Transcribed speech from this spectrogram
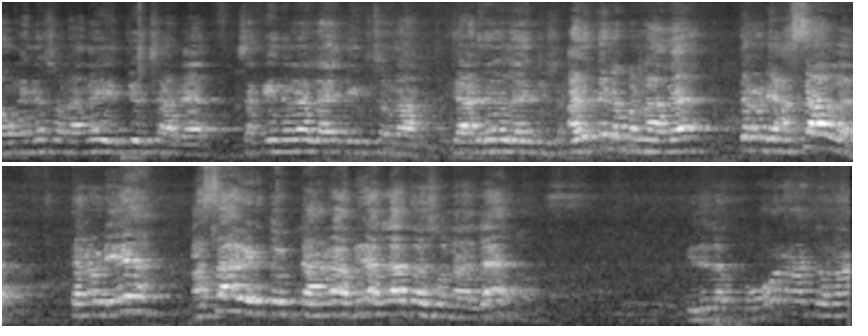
அவங்க என்ன சொன்னாங்க? எத்தி வச்சாங்க. செகண்ட் தடவை எல்லாம் எத்தி சொன்னாங்க தேர்ட் தடவை எல்லாம் அடுத்து என்ன பண்ணாங்க? தன்னுடைய அசாவை தன்னுடைய அசாவை எடுத்து விட்டாங்க அப்படின்னு அல்லாத சொன்னார்ல இதுல போராட்டம்னா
